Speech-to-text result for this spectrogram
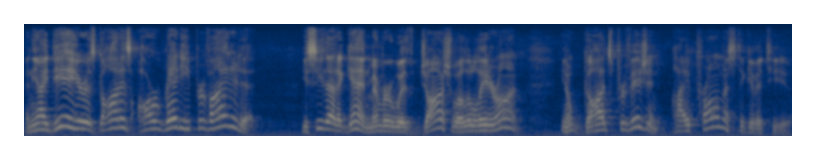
And the idea here is God has already provided it. You see that again, remember with Joshua a little later on. You know, God's provision. I promise to give it to you.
